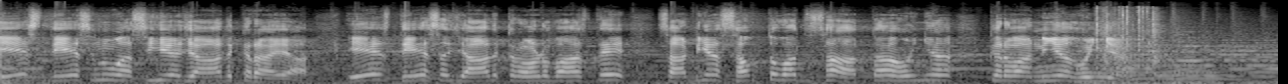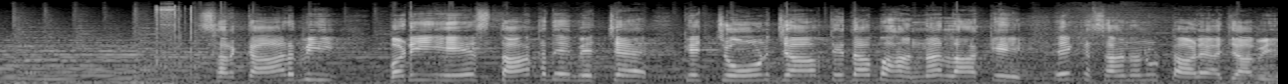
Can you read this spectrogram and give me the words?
ਇਸ ਦੇਸ਼ ਨੂੰ ਅਸੀਂ ਆਜ਼ਾਦ ਕਰਾਇਆ। ਇਸ ਦੇਸ਼ ਆਜ਼ਾਦ ਕਰਾਉਣ ਵਾਸਤੇ ਸਾਡੀਆਂ ਸਭ ਤੋਂ ਵੱਧ ਸਹਾਇਤਾ ਹੋਈਆਂ, ਕੁਰਬਾਨੀਆਂ ਹੋਈਆਂ। ਸਰਕਾਰ ਵੀ ਬੜੀ ਇਸ ਤਾਕ ਦੇ ਵਿੱਚ ਹੈ ਕਿ ਚੋਣ ਜਾਬਤੇ ਦਾ ਬਹਾਨਾ ਲਾ ਕੇ ਇਹ ਕਿਸਾਨਾਂ ਨੂੰ ਟਾਲਿਆ ਜਾਵੇ।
